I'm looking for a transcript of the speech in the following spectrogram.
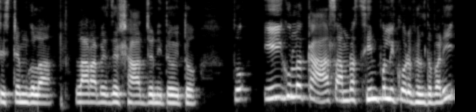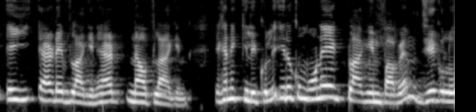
সিস্টেমগুলা লারাবেজের সাহায্য নিতে হইতো। তো এইগুলো কাজ আমরা সিম্পলি করে ফেলতে পারি, এই add a plug in add now plug in এখানে ক্লিক করলে এরকম অনেক প্লাগ ইন পাবেন, যেগুলো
